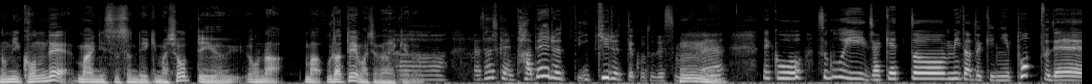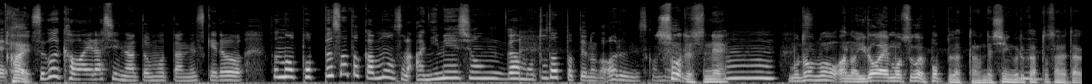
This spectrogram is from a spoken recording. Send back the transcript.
飲み込んで前に進んでいきましょうっていうような、まあ裏テーマじゃないけど。確かに食べるって生きるってことですもんね。で、こう、すごいジャケットを見た時にポップでは、いすごい可愛らしいなと思ったんですけど、そのポップさとかもそのアニメーションが元だったっていうのがあるんですかね？そうですね。うん。もともとあの色合いもすごいポップだったのでシングルカットされた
